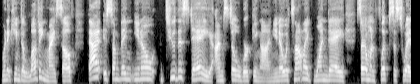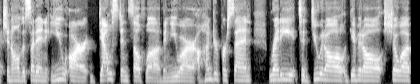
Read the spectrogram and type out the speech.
when it came to loving myself, that is something, you know, to this day, I'm still working on. You know, it's not like one day someone flips a switch and all of a sudden you are doused in self love and you are 100% ready to do it all give it all, show up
